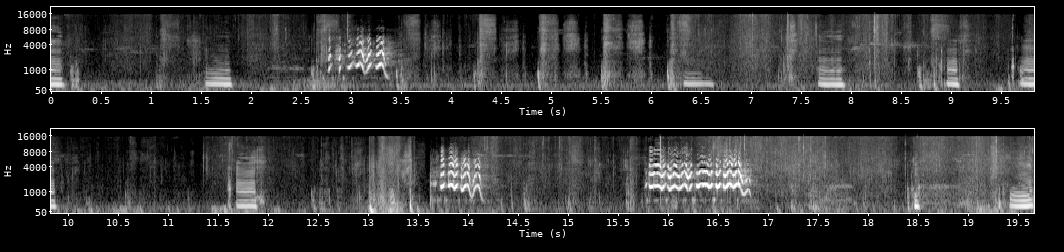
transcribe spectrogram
음. 음. 음. 음.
